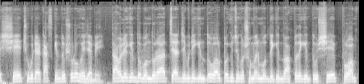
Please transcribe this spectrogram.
আমাদের সেই ছবিটার কাজ কিন্তু শুরু হয়ে যাবে। তাহলে কিন্তু বন্ধুরা চ্যাট জিবিটি কিন্তু অল্প কিছুক্ষণ সময়ের মধ্যে কিন্তু আপনাদের কিন্তু সে প্রম্পট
